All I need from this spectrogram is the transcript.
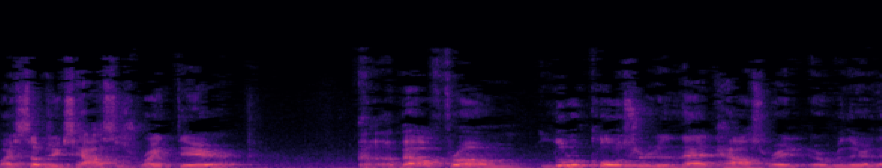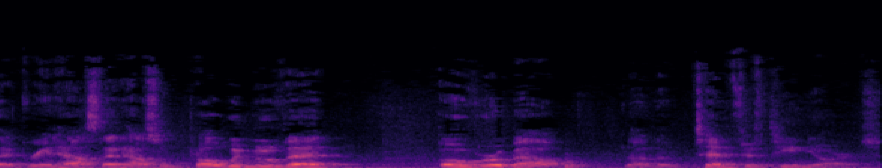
My subject's house is right there, about from a little closer than that house right over there, that greenhouse. That house would probably move that over about, I don't know, 10, 15 yards.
